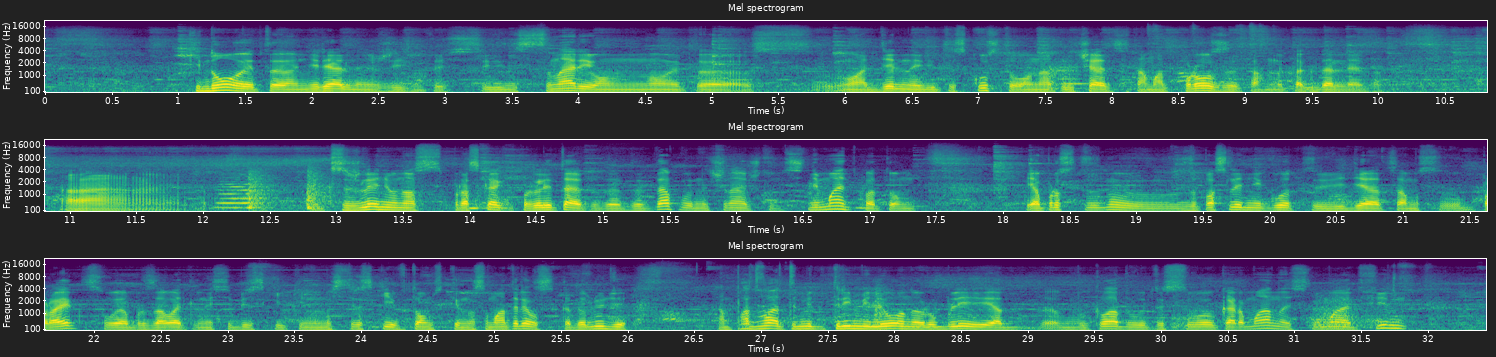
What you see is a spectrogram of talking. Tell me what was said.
кино это нереальная жизнь, то есть сценарий, он, ну, это ну, отдельный вид искусства, он отличается там от прозы там и так далее. да. А, к сожалению, у нас проскак... пролетают этот этап, и начинают что-то снимать, потом я просто ну, за последний год, ведя там проект свой образовательный, сибирские киномастерские в Томске, насмотрелся, когда люди там по 2-3 миллиона рублей выкладывают из своего кармана, снимают фильм,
